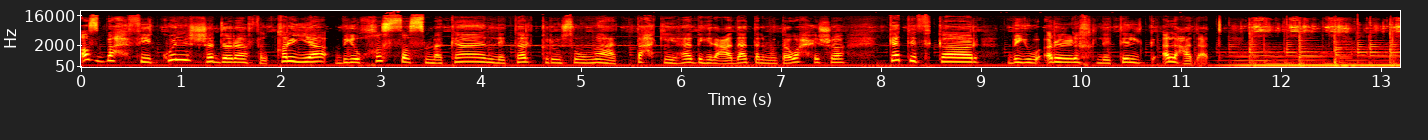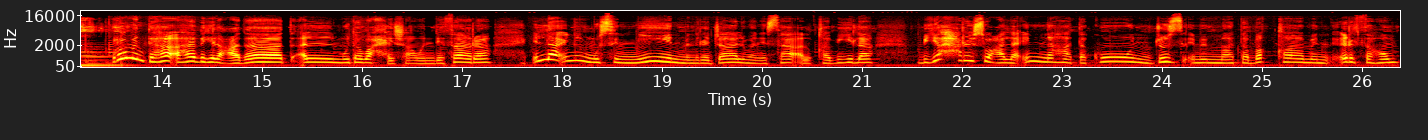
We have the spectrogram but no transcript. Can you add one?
أصبح في كل شجرة في القرية بيخصص مكان لترك رسومات تحكي هذه العادات المتوحشة كتذكار بيؤرخ لتلك العادات. رغم انتهاء هذه العادات المتوحشة واندثارها إلا أن المسنين من رجال ونساء القبيلة بيحرصوا على إنها تكون جزء مما تبقى من إرثهم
